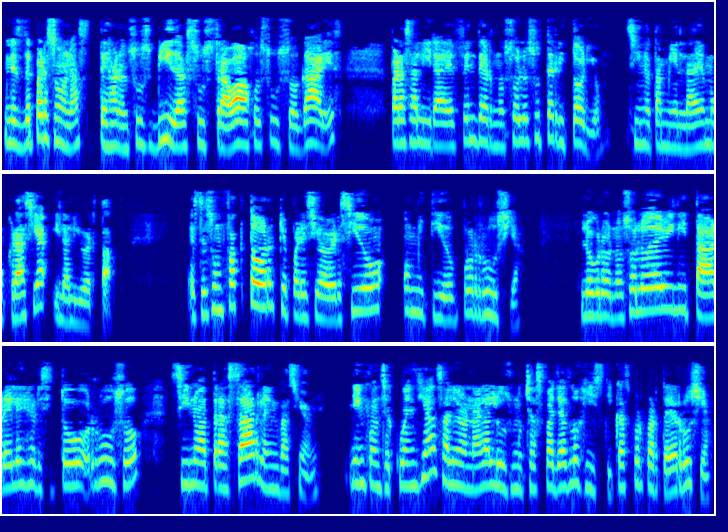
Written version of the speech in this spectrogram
Miles de personas dejaron sus vidas, sus trabajos, sus hogares para salir a defender no solo su territorio, sino también la democracia y la libertad. Este es un factor que pareció haber sido omitido por Rusia. Logró no solo debilitar el ejército ruso, sino atrasar la invasión. Y en consecuencia salieron a la luz muchas fallas logísticas por parte de Rusia.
